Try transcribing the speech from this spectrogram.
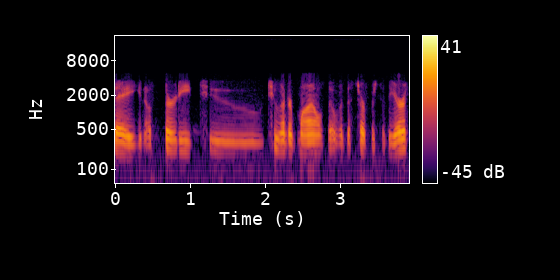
say, you know, 30 to 200 miles over the surface of the Earth,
